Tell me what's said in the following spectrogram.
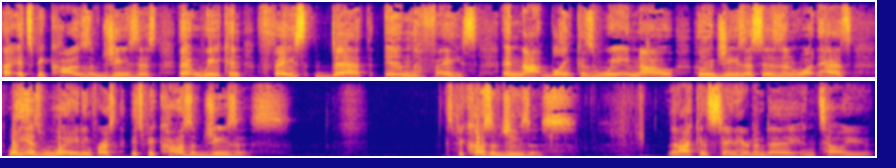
Uh, it's because of Jesus that we can face death in the face and not blink because we know who Jesus is and what has, what he has waiting for us. It's because of Jesus. It's because of Jesus that I can stand here today and tell you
